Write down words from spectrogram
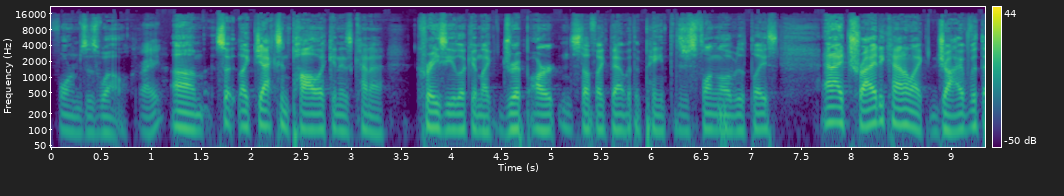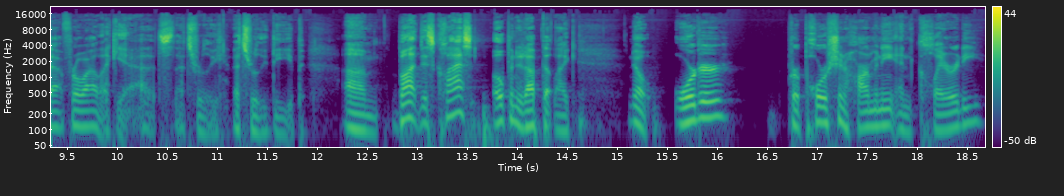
forms as well. Right. Um. So like Jackson Pollock and his kind of crazy looking like drip art and stuff like that with the paint that's just flung all over the place. And I tried to kind of like jive with that for a while. Like, yeah, that's that's really that's really deep. Um. But this class opened it up that like, no order, proportion, harmony, and clarity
